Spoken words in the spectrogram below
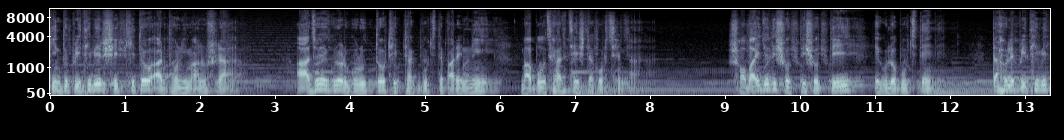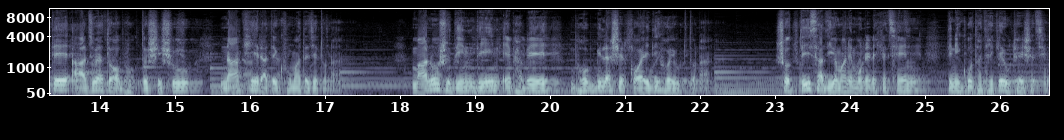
কিন্তু পৃথিবীর শিক্ষিত আর ধনী মানুষরা আজও এগুলোর গুরুত্ব ঠিকঠাক বুঝতে পারেননি বা বোঝার চেষ্টা করছেন না। সবাই যদি সত্যি সত্যি এগুলো বুঝতেন, তাহলে পৃথিবীতে আজও এত অভুক্ত শিশু না খেয়ে রাতে ঘুমাতে যেত না। মানুষ দিন দিন এভাবে ভোগবিলাসের কয়েদি হয়ে উঠত না। সত্যিই সাদিও মানে মনে রেখেছেন তিনি কোথা থেকে উঠে এসেছেন।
